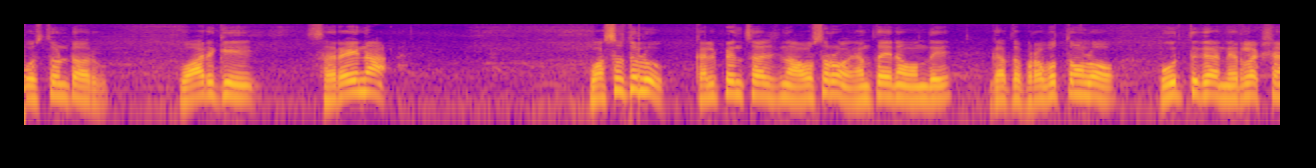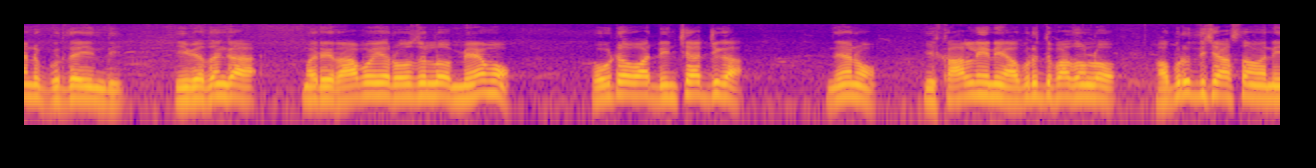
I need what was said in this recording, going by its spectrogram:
వస్తుంటారు. వారికి సరైన వసతులు కల్పించాల్సిన అవసరం ఎంతైనా ఉంది. గత ప్రభుత్వంలో పూర్తిగా నిర్లక్ష్యానికి గురైంది. ఈ విధంగా మరి రాబోయే రోజుల్లో మేము ఒకటో వార్డు ఇన్ఛార్జిగా నేను ఈ కాలనీని అభివృద్ధి పదంలో అభివృద్ధి చేస్తామని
